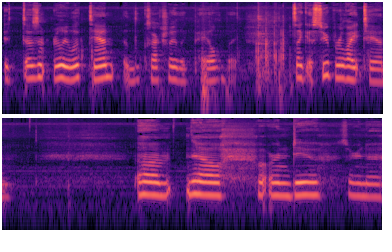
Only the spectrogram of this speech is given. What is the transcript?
it doesn't really look tan. It looks actually like pale, but it's like a super light tan. Um, now, what we're going to do is we're going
